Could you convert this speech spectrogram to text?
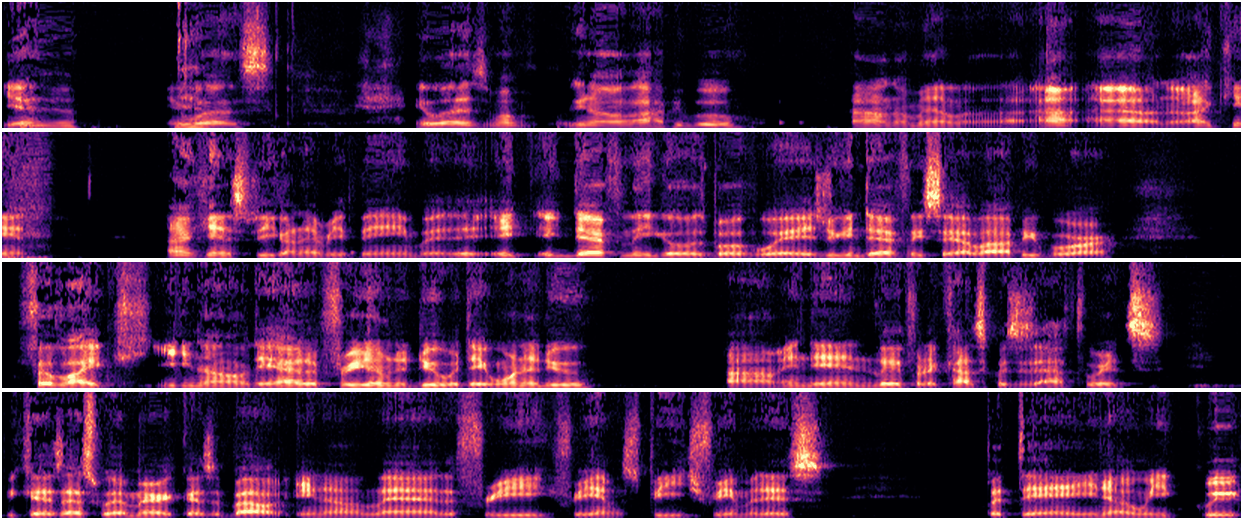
Yeah. yeah. yeah. It yeah. was. It was. Well, you know, a lot of people. I don't know, man. I, I, I don't know. I can't. I can't speak on everything, but it, it, it definitely goes both ways. You can definitely say a lot of people are feel like you know they have the freedom to do what they want to do, um, and then live for the consequences afterwards, because that's what America is about. You know, land of the free, freedom of speech, freedom of this. But then you know when you,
